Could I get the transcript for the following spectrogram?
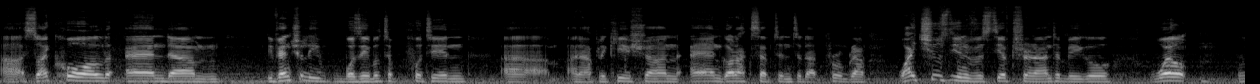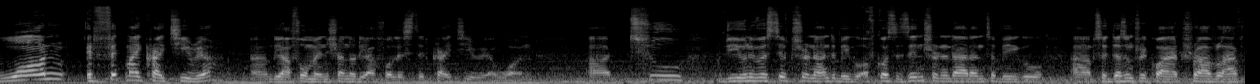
Uh, so I called and um, eventually was able to put in um, an application and got accepted into that program. Why choose the University of Trinidad and Tobago? Well, one, it fit my criteria, um, the aforementioned or the aforelisted criteria, one. Uh, two, the University of Trinidad and Tobago, of course, is in Trinidad and Tobago, um, so it doesn't require travel. I have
